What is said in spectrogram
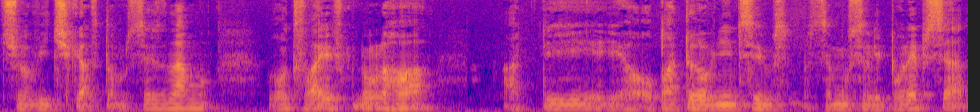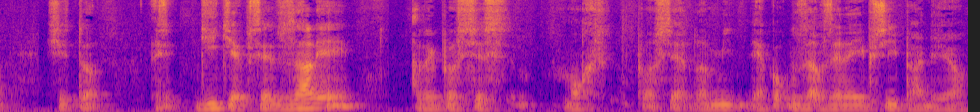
človíčka v tom seznamu, odfajfknul ho a ty jeho opatrovníci se museli podepsat, že to dítě převzali, aby prostě mohl prostě to mít jako uzavřený případ, jo.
